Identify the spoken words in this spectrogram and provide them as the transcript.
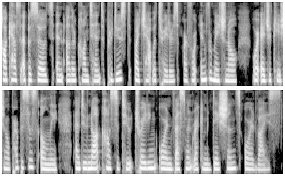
Podcast episodes and other content produced by Chat with Traders are for informational or educational purposes only and do not constitute trading or investment recommendations or advice.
